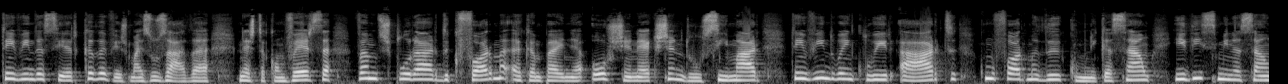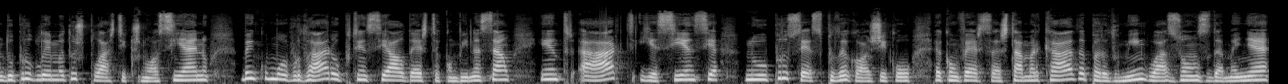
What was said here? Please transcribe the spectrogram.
tem vindo a ser cada vez mais usada. Nesta conversa, vamos explorar de que forma a campanha Ocean Action do CIMAR tem vindo a incluir a arte como forma de comunicação e disseminação do problema dos plásticos no oceano, bem como abordar o potencial desta combinação entre a arte e a ciência no processo pedagógico. A conversa está marcada para domingo às 11 da manhã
